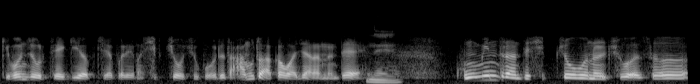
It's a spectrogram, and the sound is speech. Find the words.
기본적으로 대기업 재벌에 막 10조 주고 그래도 아무도 아까워하지 않았는데 네. 국민들한테 10조 원을 주어서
